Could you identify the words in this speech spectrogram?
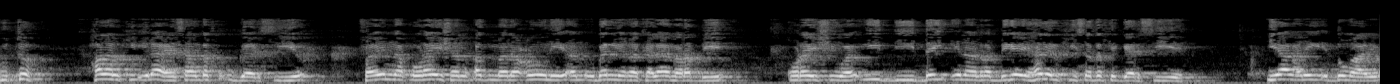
guto hadalkii ilaahay saan dadka u gaarsiiyo fa inna qurayshan qad manacuunii an uballiqa kalaama rabbii qurayshi waa ii diiday inaan rabbigay hadalkiisa dadka gaarsiiye. Yaa aniga idumaayo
